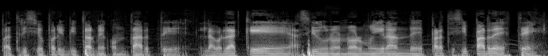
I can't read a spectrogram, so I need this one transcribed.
Patricio por invitarme a contarte. La verdad que ha sido un honor muy grande participar de este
